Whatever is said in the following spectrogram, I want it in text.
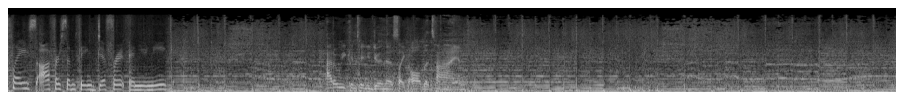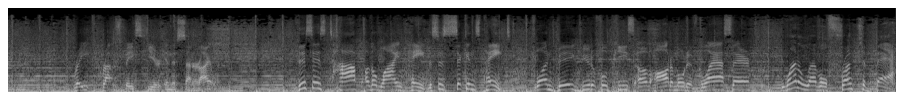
place, offer something different and unique. How do we continue doing this like all the time? Great prep space here in the center island. This is top of the line paint. This is Sikkens paint. One big, beautiful piece of automotive glass there. You want to level front to back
